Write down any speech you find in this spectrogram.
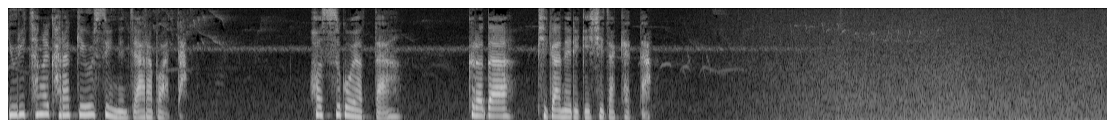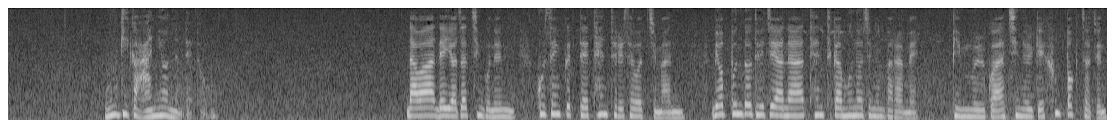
유리창을 갈아 끼울 수 있는지 알아보았다. 헛수고였다. 그러다 비가 내리기 시작했다. 우기가 아니었는데도. 나와 내 여자친구는 고생 끝에 텐트를 세웠지만 몇 분도 되지 않아 텐트가 무너지는 바람에 빗물과 진흙에 흠뻑 젖은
